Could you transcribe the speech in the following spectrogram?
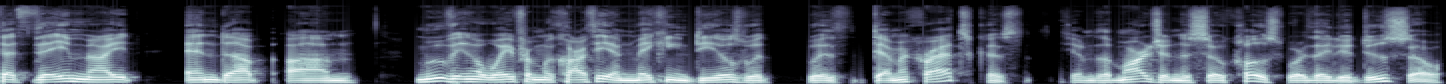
That they might end up um, moving away from McCarthy and making deals with with Democrats because you know the margin is so close. Were they to do so,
